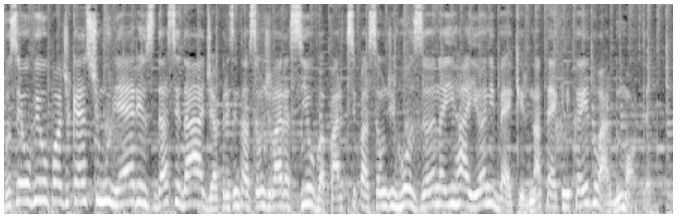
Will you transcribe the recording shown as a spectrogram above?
Você ouviu o podcast Mulheres da Cidade, apresentação de Lara Silva, participação de Rosana e Rayane Becker, na técnica Eduardo Mota.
